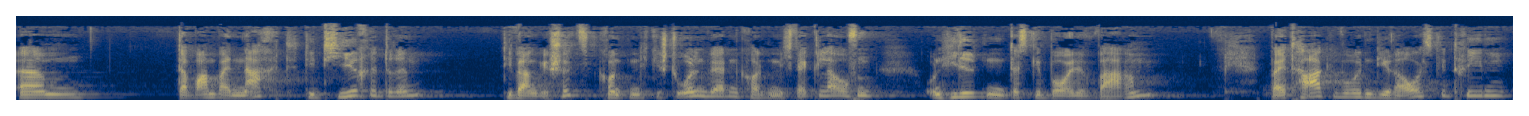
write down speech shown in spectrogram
Ähm, da waren bei Nacht die Tiere drin. Die waren geschützt, konnten nicht gestohlen werden, konnten nicht weglaufen und hielten das Gebäude warm. Bei Tag wurden die rausgetrieben,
